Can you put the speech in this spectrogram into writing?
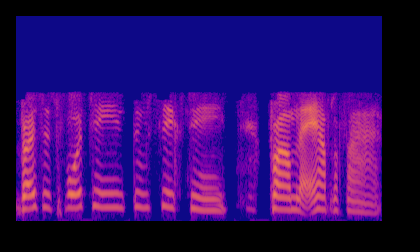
verses 14 through 16 from the Amplified.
